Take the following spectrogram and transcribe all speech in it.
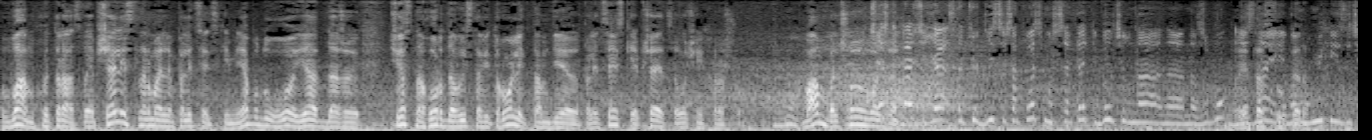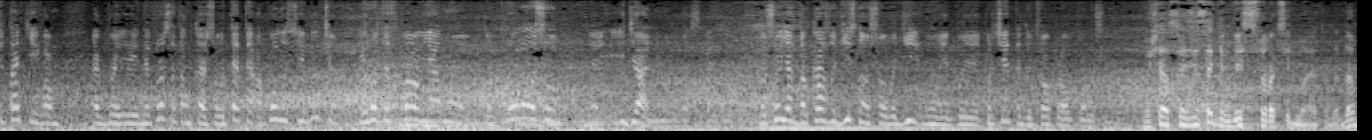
вам хоть раз вы общались с нормальным полицейским? Я буду, о, я даже, честно, гордо выставить ролик, там, где полицейский общается очень хорошо. Вам большое Чесно уважение. кажучи, я статтю 268, 63 вивчив на, на, на зубок. Ну, я це знаю, супер. і вам міг її зачитати, і вам якби і не просто там кажу, от це, а повністю її вивчив, і розгляд справ я ну, провожу е, ідеально, сказати. Кажу, я доказую дійсно, що водій ну, якби, причетний до цього правопорушення. Ну, сейчас в связи с этим 247 тогда, да, Ну,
